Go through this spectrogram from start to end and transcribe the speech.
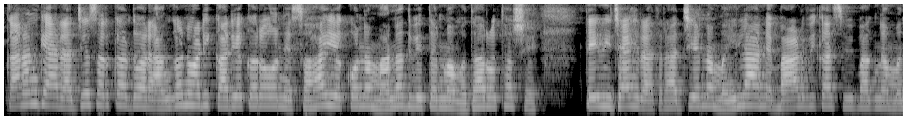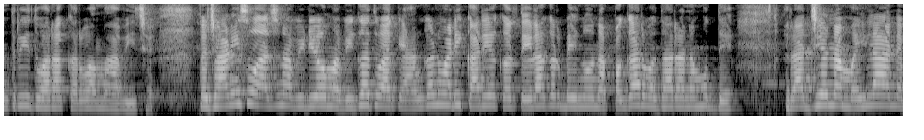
કારણ કે આ રાજ્ય સરકાર દ્વારા આંગણવાડી કાર્યકરો અને સહાયકોના માનદ વેતનમાં વધારો થશે તેવી જાહેરાત રાજ્યના મહિલા અને બાળ વિકાસ વિભાગના મંત્રી દ્વારા કરવામાં આવી છે. તો જાણીશું આજના વિડીયોમાં વિગતવાર કે આંગણવાડી કાર્યકર તેરાગર બહેનોના પગાર વધારાના મુદ્દે રાજ્યના મહિલા અને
